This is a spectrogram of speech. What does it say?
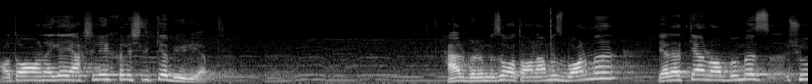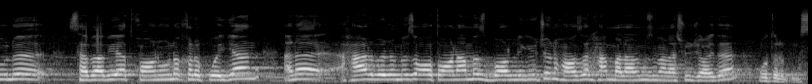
Ota onaga yaxshilik qilishlikka buyuryapti. Har birimizni ota onamiz bormi? Yaratgan robbimiz shuni sababiyat qonuni qilib qo'ygan. Ana har birimizni ota onamiz borligi uchun hozir hammalarimiz mana shu joyda o'tiribmiz.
